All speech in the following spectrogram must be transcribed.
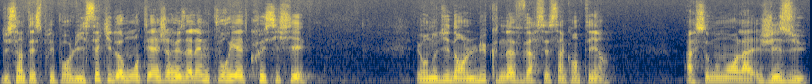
du Saint-Esprit pour lui. Il sait qu'il doit monter à Jérusalem pour y être crucifié. Et on nous dit dans Luc 9, verset 51, à ce moment-là, Jésus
